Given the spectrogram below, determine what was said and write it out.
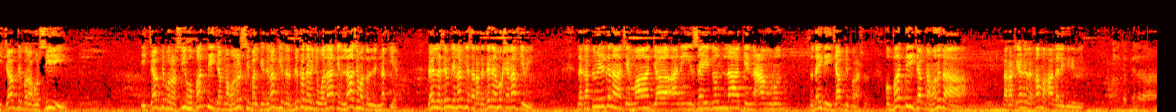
ایجاب دے پر ہرسی ایجاب دے پر ہرسی ہو بد دی ایجاب نہ ہنر سی بلکہ دے نفی دے ذکر دے جو ولیکن لازمت للنفی ہے۔ دے لازم دے نفی سرا دے دے مکش نفی وی۔ لکہ تو یہ کنا چے ما جاءنی زید لیکن عمرو۔ تو دے دے ایجاب دے پر ہرسی ہو بد دی ایجاب نہ ہنر دا۔ لکہ شیخ دے خام حاد علی دیری وی۔ دا پہلا دا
